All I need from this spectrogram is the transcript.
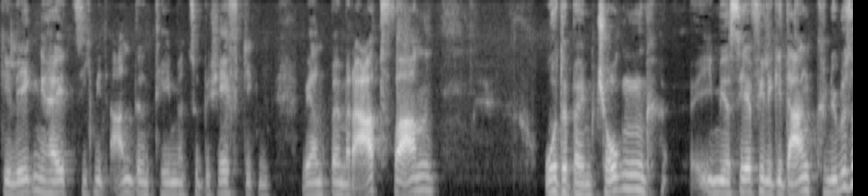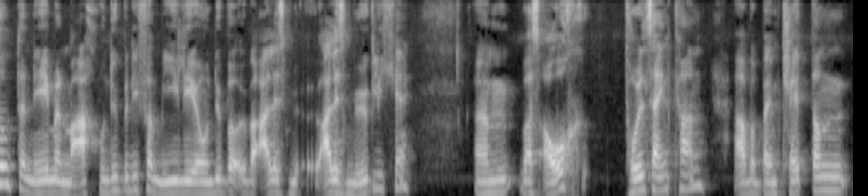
Gelegenheit, sich mit anderen Themen zu beschäftigen. Während beim Radfahren oder beim Joggen ich mir sehr viele Gedanken über das Unternehmen mache und über die Familie und über, über alles, alles Mögliche, ähm, was auch toll sein kann. Aber beim Klettern,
